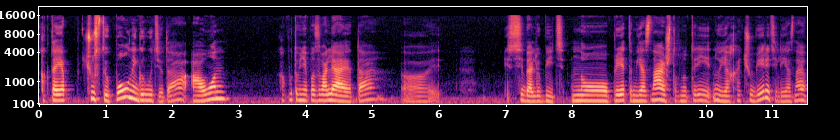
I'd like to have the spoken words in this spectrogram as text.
когда я чувствую полной грудью, да, а он как будто мне позволяет, да, э, себя любить, но при этом я знаю, что внутри, ну, я хочу верить, или я знаю,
